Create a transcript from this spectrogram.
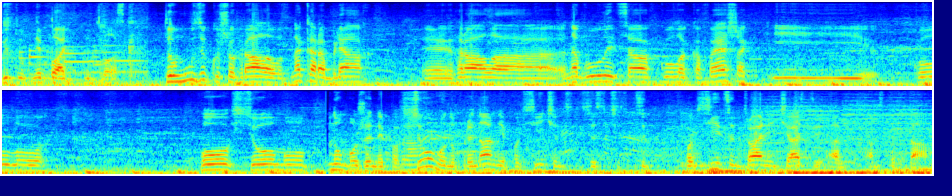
Ютуб не бань, будь ласка. Ту музику, що грала от на кораблях, е, грала на вулицях, коло кафешок і коло по всьому, ну може не по всьому, ну принаймні по всій, по всій центральній часті Ам- Амстердаму.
